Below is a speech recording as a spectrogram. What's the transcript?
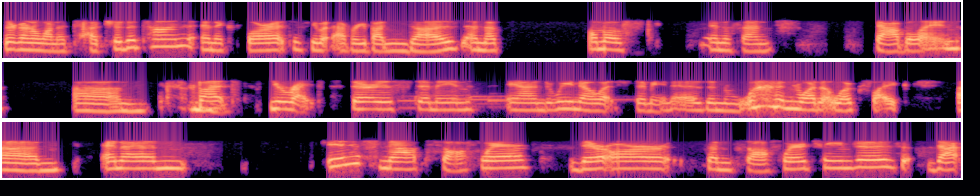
they're going to want to touch it a ton and explore it to see what every button does. And that's almost, in a sense, babbling. Um, mm-hmm. But you're right. There is stimming, and we know what stimming is and, and what it looks like. Um, and then in Snap software, there are some software changes that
